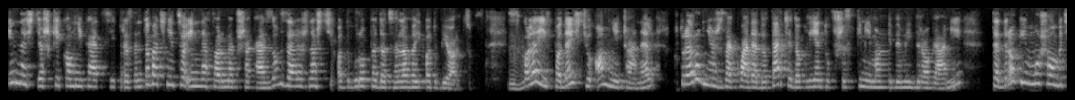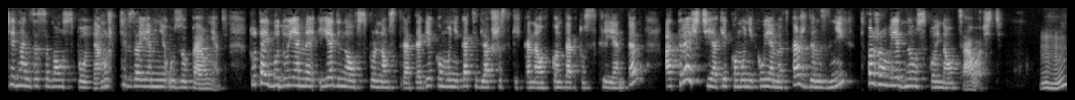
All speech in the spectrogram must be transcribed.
inne ścieżki komunikacji, prezentować nieco inne formy przekazu w zależności od grupy docelowej odbiorców. Z mhm. kolei w podejściu Omnichannel, które również zakłada dotarcie do klientów wszystkimi możliwymi drogami, te drogi muszą być jednak ze sobą spójne, muszą się wzajemnie uzupełniać. Tutaj budujemy jedną wspólną strategię komunikacji dla wszystkich kanałów kontaktu z klientem, a treści, jakie komunikujemy w każdym z nich, tworzą jedną spójną całość. Mhm.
